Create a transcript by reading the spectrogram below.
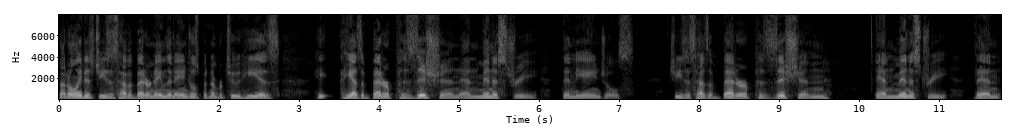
not only does Jesus have a better name than angels, but number two, he, is, he, he has a better position and ministry than the angels. Jesus has a better position and ministry than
